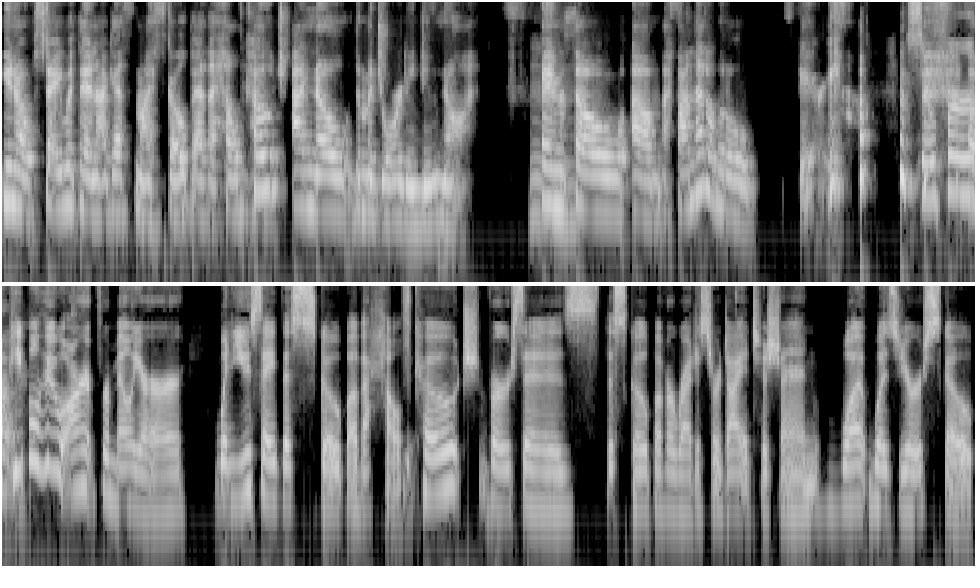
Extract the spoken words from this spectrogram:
you know, stay within, I guess, my scope as a health mm-hmm. coach, I know the majority do not. Mm-hmm. And so um, I find that a little scary. so, for um, people who aren't familiar, when you say the scope of a health coach versus the scope of a registered dietitian, what was your scope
